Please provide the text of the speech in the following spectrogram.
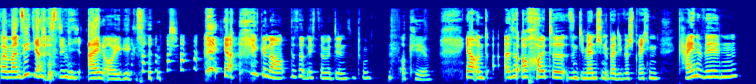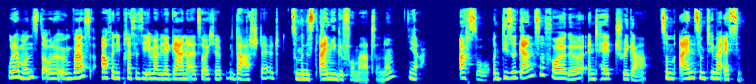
Weil man sieht ja, dass die nicht einäugig sind. ja, genau. Das hat nichts mehr mit denen zu tun. Okay. Ja, und also auch heute sind die Menschen, über die wir sprechen, keine Wilden oder Monster oder irgendwas, auch wenn die Presse sie immer wieder gerne als solche darstellt. Zumindest einige Formate, ne? Ja. Ach so, und diese ganze Folge enthält Trigger. Zum einen zum Thema Essen.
